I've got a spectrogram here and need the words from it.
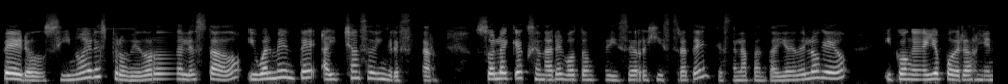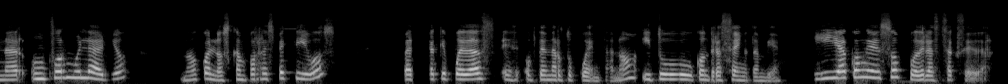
Pero si no eres proveedor del Estado, igualmente hay chance de ingresar. Solo hay que accionar el botón que dice Regístrate, que está en la pantalla de logueo, y con ello podrás llenar un formulario ¿no? con los campos respectivos para que puedas eh, obtener tu cuenta, ¿no? Y tu contraseña también. Y ya con eso podrás acceder.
